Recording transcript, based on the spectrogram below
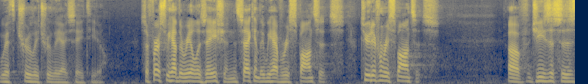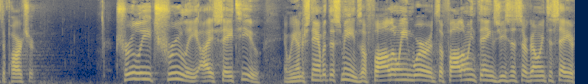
with, Truly, truly, I say to you. So, first we have the realization, and secondly, we have responses. Two different responses of Jesus' departure. Truly, truly, I say to you, and we understand what this means. The following words, the following things Jesus are going to say are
